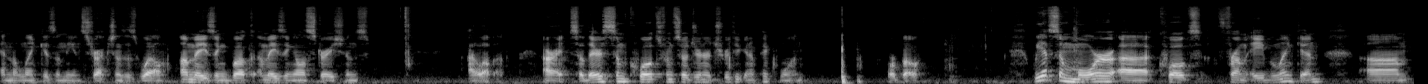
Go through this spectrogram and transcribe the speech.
and the link is in the instructions as well. Amazing book, amazing illustrations. I love it. All right, so there's some quotes from Sojourner Truth. You're going to pick one or both. We have some more uh, quotes from Abe Lincoln because um,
